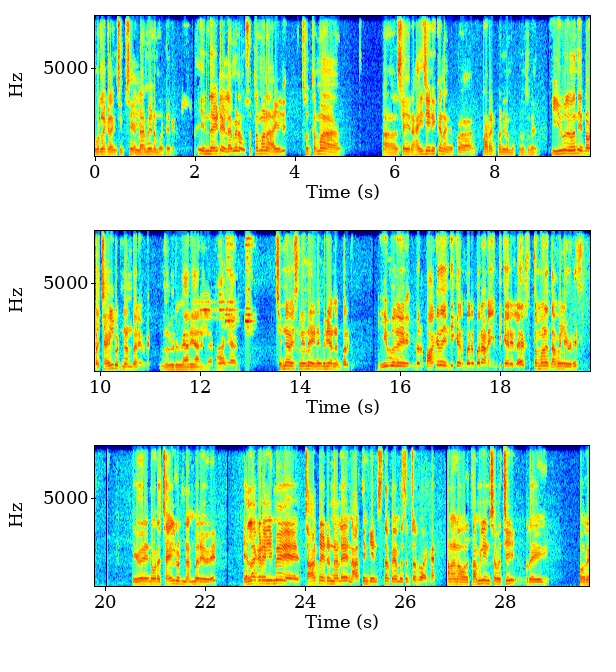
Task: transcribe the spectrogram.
உருளைக்கிழங்கு சிப்ஸு எல்லாமே நம்மகிட்ட இருக்குது இந்த ஐட்டம் எல்லாமே நம்ம சுத்தமான ஆயில் சுத்தமாக செய்கிற ஹைஜீனிக்காக நாங்கள் ப்ராடக்ட் பண்ணி நம்ம கொடுக்குறாரு இவர் வந்து என்னோட சைல்ட்ஹுட் நண்பர் இவர். இவர் வேறு யாரும் இல்லை. நாங்கள் சின்ன வயசுலேருந்தே இணைபிரியா நண்பர்கள். இவர் இவர் பார்க்கதான் இந்திக்கார் மாதிரி இருப்பார் ஆனால் இந்திக்கார் இல்லை. சுத்தமான தமிழ் இவர். இவர் என்னோட சைல்ட்ஹுட் நண்பர் இவர். எல்லா கடையிலையுமே சாட் ஐட்டம்னாலே நார்த் இந்தியன்ஸ் தான் ஃபேமஸ்ன்னு சொல்லுவாங்க. ஆனால் நான் ஒரு தமிழியன்ஸை வச்சு ஒரு ஒரு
